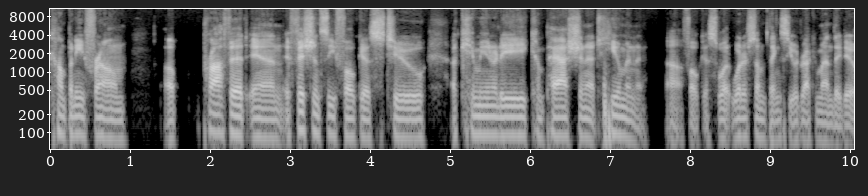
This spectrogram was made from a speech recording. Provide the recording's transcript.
company from a profit and efficiency focus to a community compassionate human uh, focus? What what are some things you would recommend they do?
